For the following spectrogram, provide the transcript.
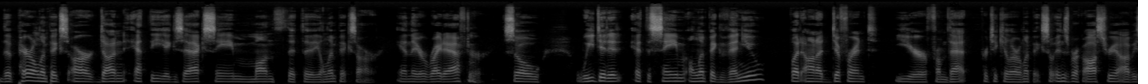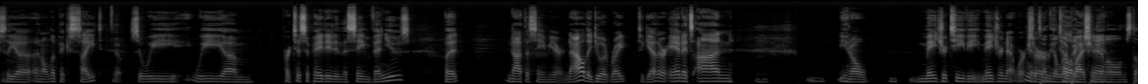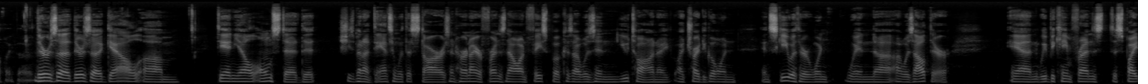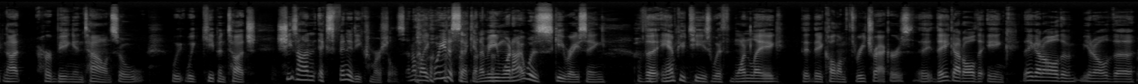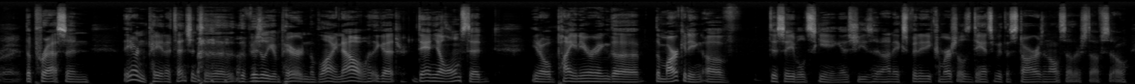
the Paralympics are done at the exact same month that the Olympics are, and they are right after. Hmm. So we did it at the same Olympic venue, but on a different year from that particular Olympics. So Innsbruck, Austria, obviously a, an Olympic site. Yep. So we we um, participated in the same venues, but not the same year. Now they do it right together, and it's on, you know, major TV, major networks Yeah, are on the Olympic televising it. channel and stuff like that. There's a there's a gal um, Danelle Umstead that she's been on Dancing with the Stars, and her and I are friends now on Facebook because I was in Utah and I, I tried to go and, and ski with her when when uh, I was out there, and we became friends despite not her being in town. So we we keep in touch. She's on Xfinity commercials, and I'm like, wait a second. I mean, when I was ski racing, the amputees with one leg. They, they call them three trackers. They, they got all the ink. They got all the you know the Right. the press and they aren't paying attention to the, the visually impaired and the blind. Now they got Danelle Umstead, you know, pioneering the the marketing of disabled skiing as she's on Xfinity commercials, Dancing with the Stars, and all this other stuff. So,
